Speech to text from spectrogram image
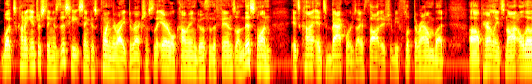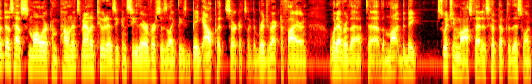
what's kind of interesting is this heat sink is pointing the right direction, so the air will come in, go through the fins. On this one, it's kind, it's backwards. I thought it should be flipped around, but uh, apparently it's not. Although it does have smaller components mounted to it, as you can see there, versus like these big output circuits, like the bridge rectifier and whatever that uh, the mo- the big switching MOSFET is hooked up to this one.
